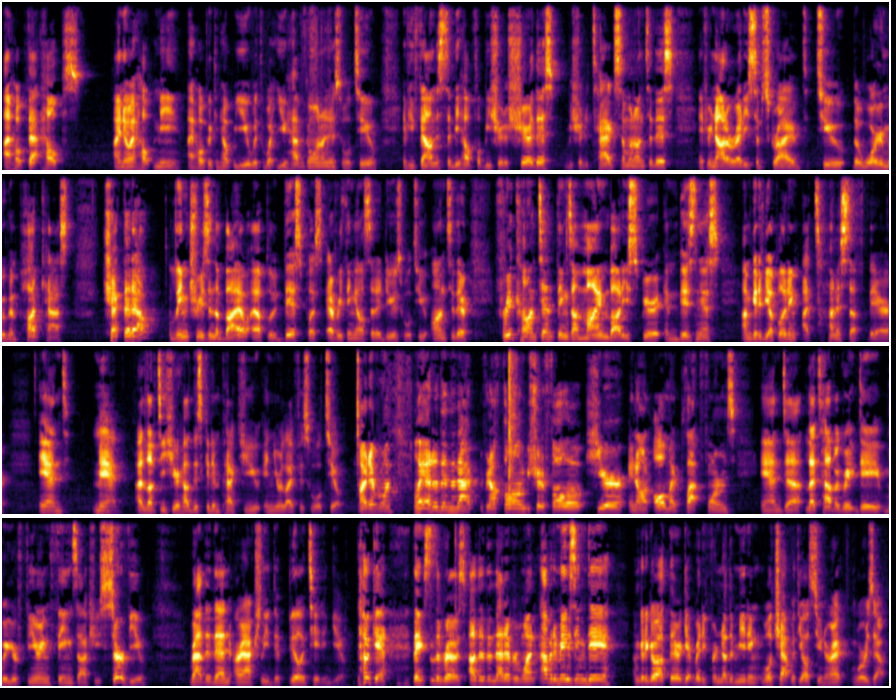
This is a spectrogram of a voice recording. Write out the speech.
I hope that helps. I know it helped me. I hope it can help you with what you have going on as well too. If you found this to be helpful, be sure to share this. Be sure to tag someone onto this. If you're not already subscribed to the Warrior Movement podcast, check that out. Link tree is in the bio. I upload this plus everything else that I do as well too onto there. Free content, things on mind, body, spirit, and business. I'm going to be uploading a ton of stuff there. And man, I'd love to hear how this could impact you in your life as well too. All right, everyone. Well, hey, other than that, if you're not following, be sure to follow here and on all my platforms. And uh, let's have a great day where you're fearing things actually serve you rather than are actually debilitating you. Okay, thanks to the rose. Other than that, everyone, have an amazing day. I'm to go out there, get ready for another meeting. We'll chat with y'all soon, all right? Worries out.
